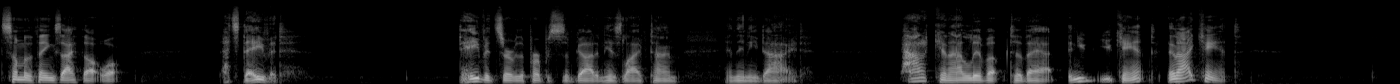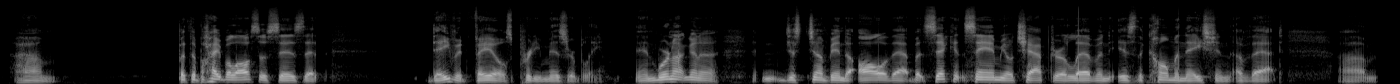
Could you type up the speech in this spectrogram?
some of the things I thought, well, that's David. David served the purposes of God in his lifetime, and then he died. How can I live up to that? And you, you can't, and I can't. Um, but the Bible also says that David fails pretty miserably. And we're not going to just jump into all of that, but 2 Samuel chapter 11 is the culmination of that. Um,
